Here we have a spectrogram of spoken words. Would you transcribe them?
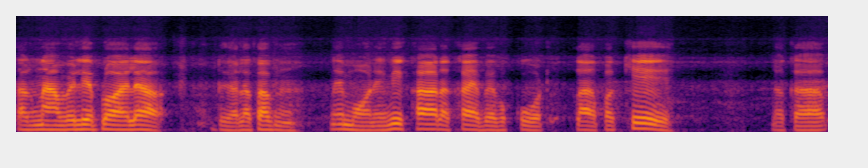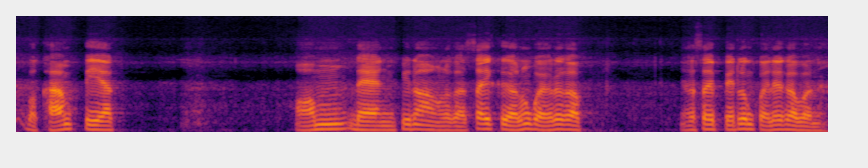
ตั้งน้ำไว้เรียบร้อยแล้วเดือดแล้วครับเนี่ยในหม้อนี่มีข่าตะไคร้ใบมะกรูดรากผักชีแล้วก็บะขามเปียก หอมแดงพี่น้องแล้วก็ใส่เกลือลงไปด้วยครับเดี๋ยวใส่เป็ดลงไปเลยครับวันนี้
